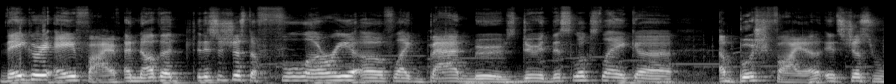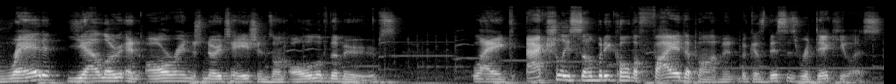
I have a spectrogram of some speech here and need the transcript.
They go a5. Another, this is just a flurry of like bad moves. Dude, this looks like a, a bushfire. It's just red, yellow, and orange notations on all of the moves. Like, actually somebody call the fire department because this is ridiculous.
